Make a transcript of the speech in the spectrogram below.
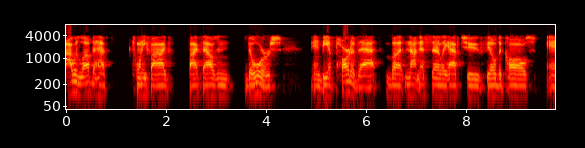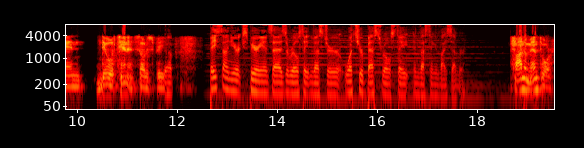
I would love to have 25, 5,000 doors and be a part of that, but not necessarily have to field the calls and deal with tenants, so to speak. Yep. Based on your experience as a real estate investor, what's your best real estate investing advice ever? Find a mentor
